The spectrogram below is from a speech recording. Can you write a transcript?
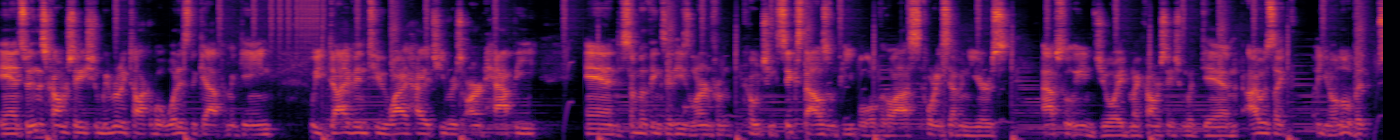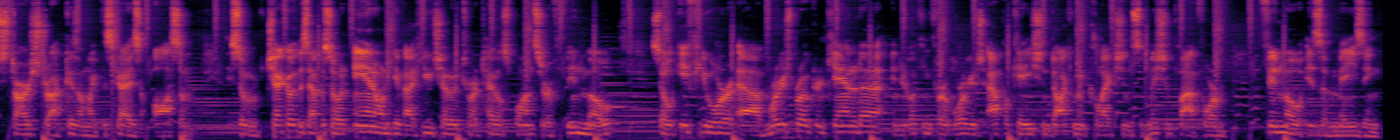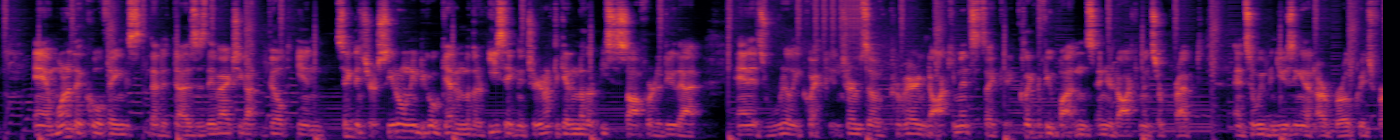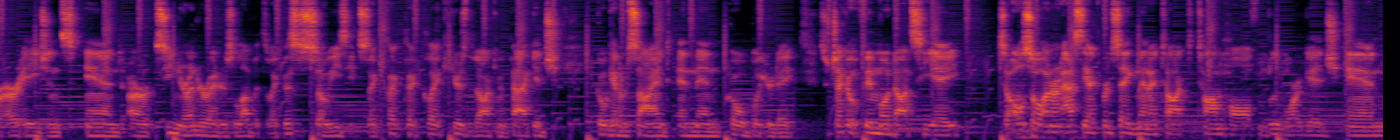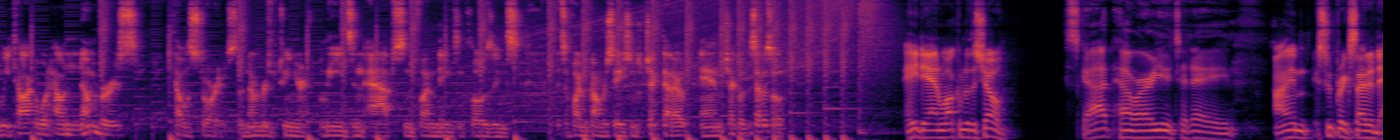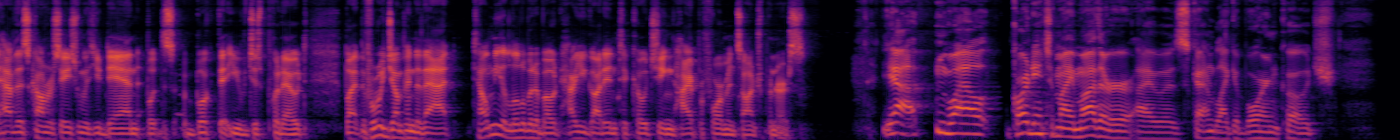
And so in this conversation we really talk about what is the gap and the gain we dive into why high achievers aren't happy and some of the things that he's learned from coaching 6,000 people over the last 47 years. Absolutely enjoyed my conversation with Dan. I was like, you know, a little bit starstruck because I'm like, this guy is awesome. So check out this episode, and I want to give a huge shout out to our title sponsor, Finmo. So if you're a mortgage broker in Canada and you're looking for a mortgage application, document collection, submission platform, Finmo is amazing. And one of the cool things that it does is they've actually got built-in signatures, so you don't need to go get another e-signature. You don't have to get another piece of software to do that and it's really quick in terms of preparing documents. It's like click a few buttons and your documents are prepped. And so we've been using it at our brokerage for our agents, and our senior underwriters love it. They're like, this is so easy. It's like click, click, click. Here's the document package. Go get them signed, and then go about your day. So check out finmo.ca. So also on our Ask the Expert segment, I talked to Tom Hall from Blue Mortgage, and we talk about how numbers tell a story. So numbers between your leads and apps and fundings and closings. It's a fun conversation. So check that out and check out this episode. Hey, Dan, welcome to the show. Scott, how are you today? I'm super excited to have this conversation with you, Dan, about this book that you've just put out. But before we jump into that, tell me a little bit about how you got into coaching high performance entrepreneurs. Yeah, well, according to my mother, I was kind of like a born coach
